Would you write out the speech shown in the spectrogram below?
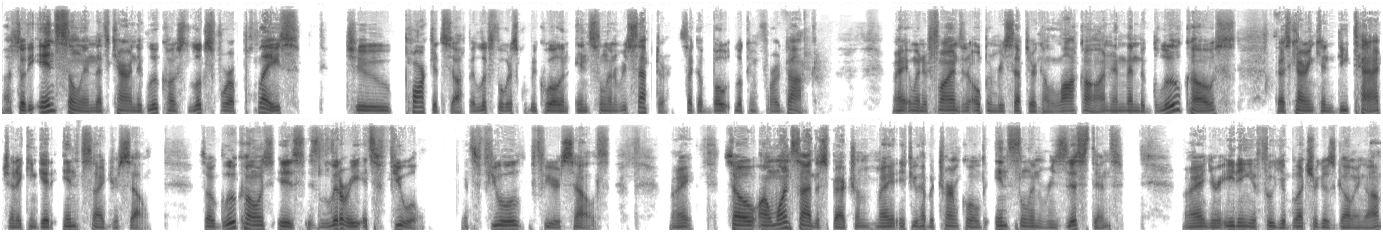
Uh, so the insulin that's carrying the glucose looks for a place to park itself. It looks for what we call an insulin receptor. It's like a boat looking for a dock, right? When it finds an open receptor, it can lock on, and then the glucose that's carrying can detach and it can get inside your cell. So glucose is, is literally, it's fuel. It's fuel for your cells, right? So on one side of the spectrum, right, if you have a term called insulin resistant, right, you're eating your food, your blood sugar is going up,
